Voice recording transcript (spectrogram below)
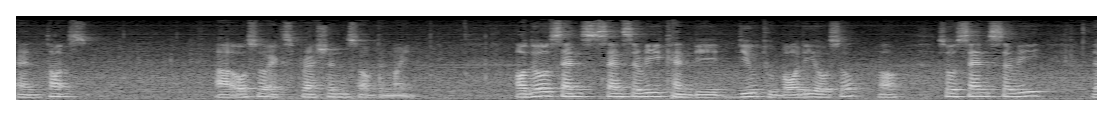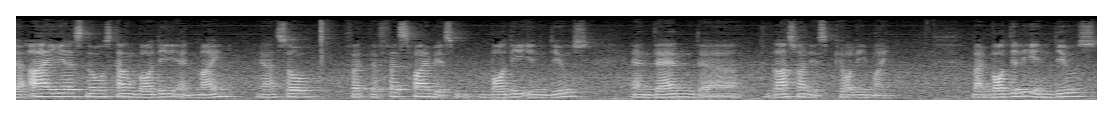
and thoughts are also expressions of the mind. Although sense, sensory can be due to body also, uh, so sensory, the eye, ears, nose, tongue, body, and mind. Yeah, so the first five is body induced, and then the last one is purely mind. But bodily induced,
